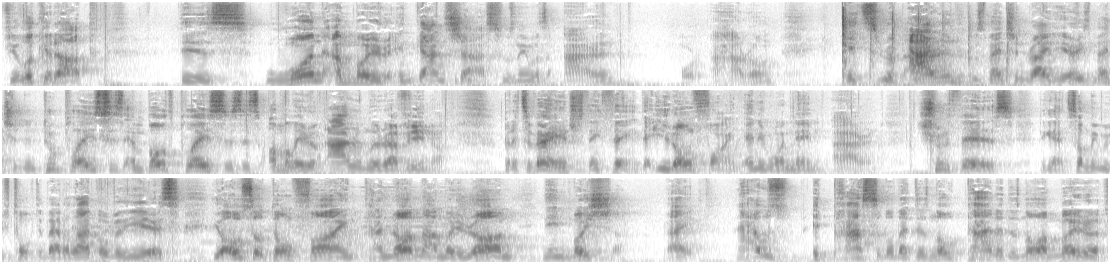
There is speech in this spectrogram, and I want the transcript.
If you look it up, there's one Amoira in Gans Shas whose name was Aaron, or Aharon. It's Reb Aaron who's mentioned right here. He's mentioned in two places, and both places it's Amalei Reb Aaron Ravina. But it's a very interesting thing that you don't find anyone named Aaron. Truth is, again, something we've talked about a lot over the years, you also don't find Tanah Ma'amoiram named Moshe, right? How is it possible that there's no Tana, there's no Amira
